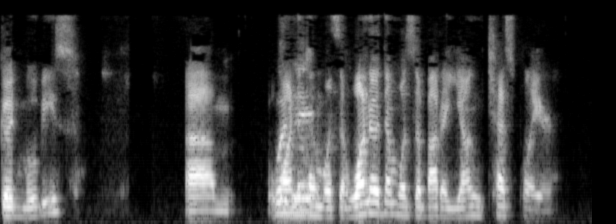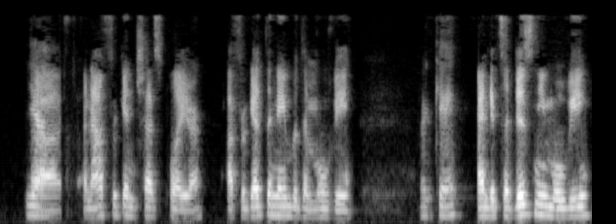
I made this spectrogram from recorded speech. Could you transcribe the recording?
good movies. Um, one of them was one of them was about a young chess player, yeah. uh, an African chess player. I forget the name of the movie, okay. and it's a Disney movie,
